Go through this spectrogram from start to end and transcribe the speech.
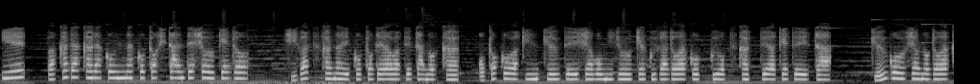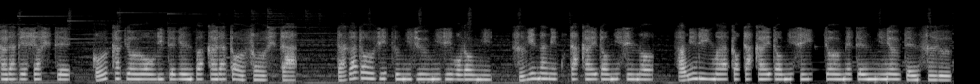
いえ、バカだからこんなことしたんでしょうけど、火がつかないことで慌てたのか、男は緊急停車後に乗客がドアコックを使って開けていた。9号車のドアから下車して、高架橋を降りて現場から逃走した。だが同日22時頃に、杉並区高井戸西の、ファミリーマート高井戸西一丁目店に入店する。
